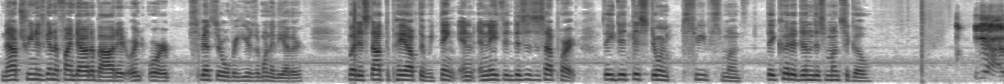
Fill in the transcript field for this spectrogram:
Now Trina's gonna find out about it, or or Spencer overhears or one or the other. But it's not the payoff that we think. And and Nathan, this is the sad part. They did this during sweeps month. They could have done this months ago. Yeah,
